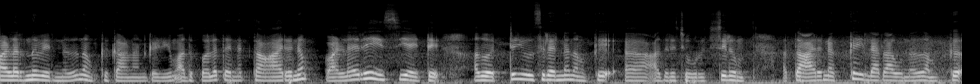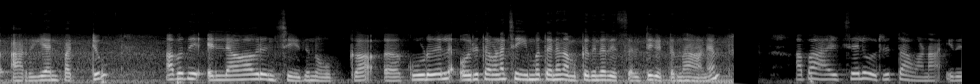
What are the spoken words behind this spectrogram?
വളർന്നു വരുന്നത് നമുക്ക് കാണാൻ കഴിയും. അതുപോലെ തന്നെ താരനും വളരെ ഈസി ആയിട്ട് അത് ഒറ്റ യൂസിൽ തന്നെ നമുക്ക് അതിൽ ചൊറിച്ചിലും താരനൊക്കെ ഇല്ലാതാവുന്നത് നമുക്ക് അറിയാൻ പറ്റും. അപ്പോൾ ഇത് എല്ലാവരും ചെയ്ത് നോക്കുക. കൂടുതൽ ഒരു തവണ ചെയ്യുമ്പോൾ തന്നെ നമുക്കിതിന്റെ റിസൾട്ട് കിട്ടുന്നതാണ്. അപ്പോൾ ആഴ്ചയിൽ ഒരു തവണ ഇത്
